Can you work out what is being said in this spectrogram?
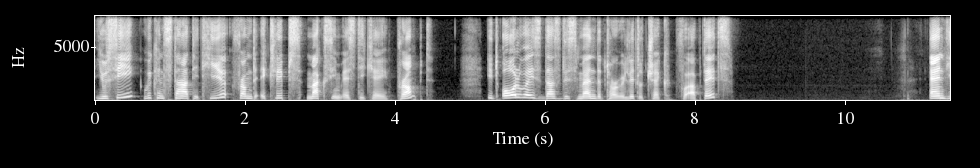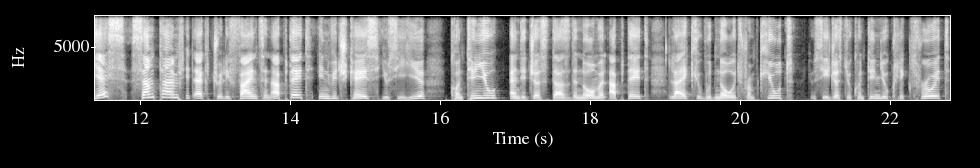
you see we can start it here from the Eclipse Maxim SDK prompt. It always does this mandatory little check for updates. And yes, sometimes it actually finds an update, in which case you see here continue and it just does the normal update like you would know it from Qt. You see just you continue, click through it,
